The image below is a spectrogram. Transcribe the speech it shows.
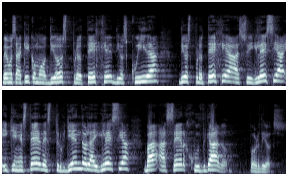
Vemos aquí como Dios protege, Dios cuida, Dios protege a su iglesia y quien esté destruyendo la iglesia va a ser juzgado por Dios.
